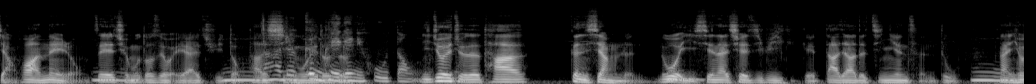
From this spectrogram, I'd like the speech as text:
讲话的内容，这些全部都是由 AI 驱动，他的行为都可以跟你互动，你就会觉得他。更像人。如果以现在 ChatGPT 给大家的经验程度，嗯，那以后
